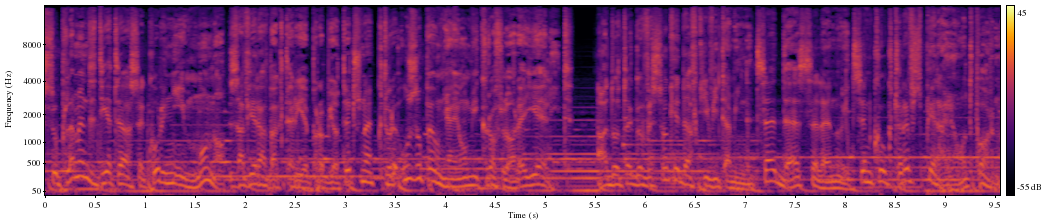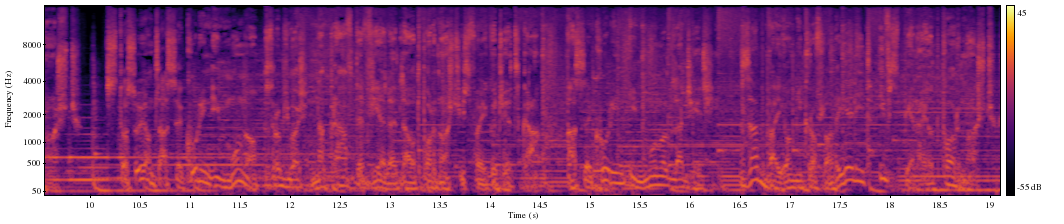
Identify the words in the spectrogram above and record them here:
Suplement diety Asekurin Immuno zawiera bakterie probiotyczne, które uzupełniają mikroflorę jelit. A do tego wysokie dawki witaminy C, D, selenu i cynku, które wspierają odporność. Stosując Asekurin Immuno zrobiłaś naprawdę wiele dla odporności swojego dziecka. Asekurin Immuno dla dzieci. Zadbaj o mikroflorę jelit i wspieraj odporność.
